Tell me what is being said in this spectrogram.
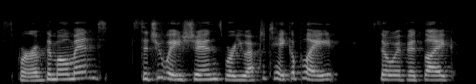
spur of the moment situations where you have to take a plate. So if it's like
